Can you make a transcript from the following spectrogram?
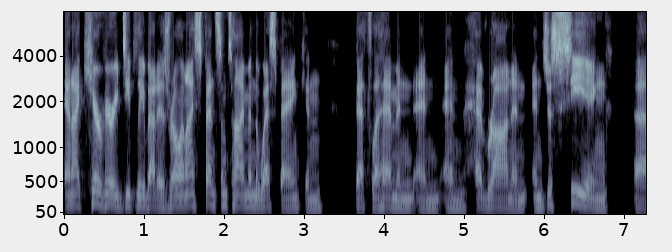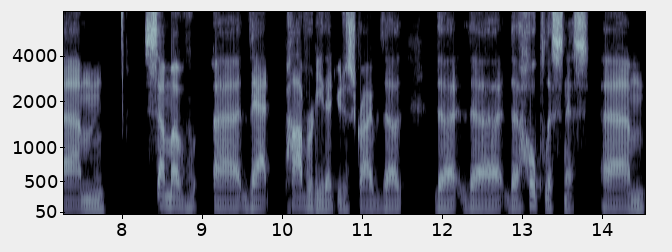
and I care very deeply about Israel. And I spent some time in the West Bank and Bethlehem and and and Hebron and and just seeing. Um, some of uh, that poverty that you described, the the the the hopelessness. Um,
